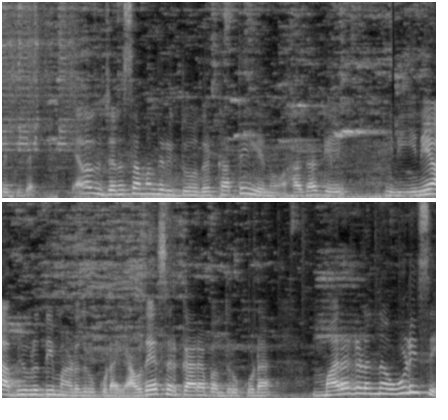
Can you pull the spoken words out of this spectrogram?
ಬಿದ್ದಿದೆ. ಏನಾದರೂ ಜನಸಾಮಾನ್ಯರಿದ್ದು ಅಂದರೆ ಕತೆ ಏನು? ಹಾಗಾಗಿ ನೀವು ಏನೇ ಅಭಿವೃದ್ಧಿ ಮಾಡಿದ್ರೂ ಕೂಡ, ಯಾವುದೇ ಸರ್ಕಾರ ಬಂದರೂ ಕೂಡ ಮರಗಳನ್ನು ಉಳಿಸಿ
